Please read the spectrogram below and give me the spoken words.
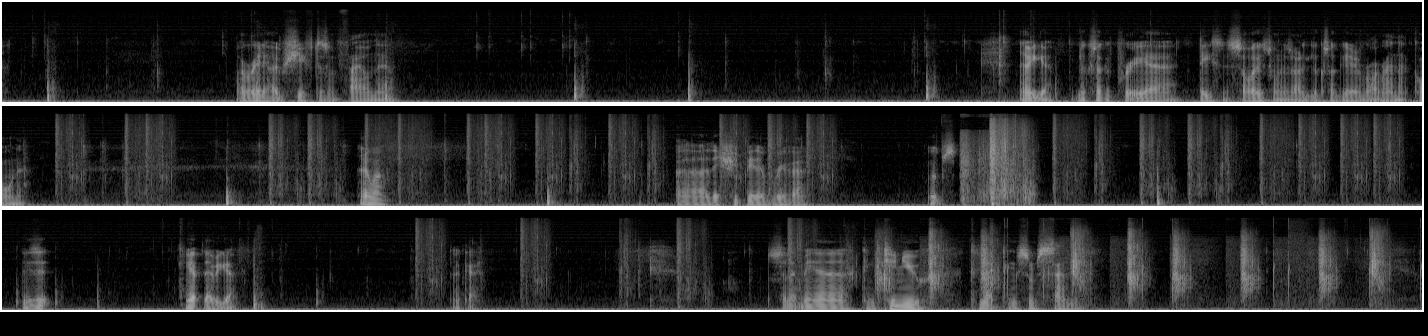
I really hope shift doesn't fail now. There we go. Looks like a pretty uh, decent sized one as well. It looks like it's right around that corner. Oh well. Uh, this should be the river. Whoops. Is it? Yep, there we go. Okay. So let me uh, continue collecting some sand.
